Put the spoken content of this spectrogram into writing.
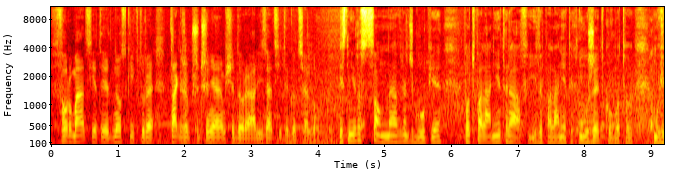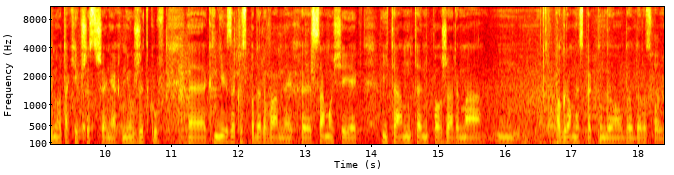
formacje, te jednostki, które także przyczyniają się do realizacji tego celu. Jest nierozsądne, a wręcz głupie podpalanie traw i wypalanie tych nieużytków, bo to mówimy o takich przestrzeniach nieużytków e, niezagospodarowanych, e, samosiejek i tam ten pożar ma mm, ogromne spektrum do, do, do rozwoju.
